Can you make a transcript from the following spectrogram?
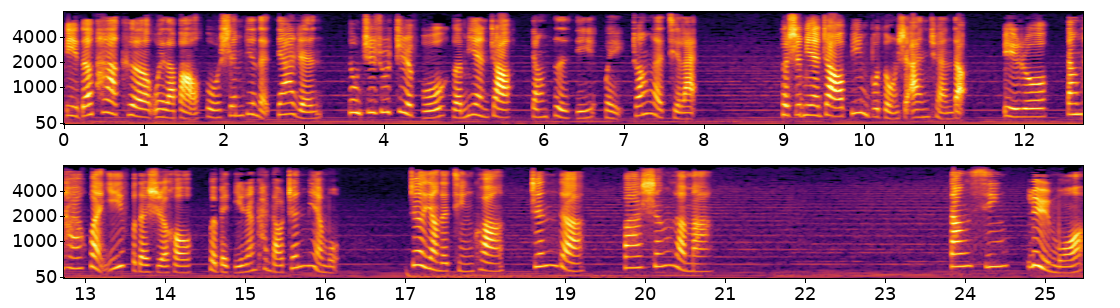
彼得·帕克为了保护身边的家人，用蜘蛛制服和面罩将自己伪装了起来。可是面罩并不总是安全的，比如当他换衣服的时候会被敌人看到真面目。这样的情况真的发生了吗？当心绿魔！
